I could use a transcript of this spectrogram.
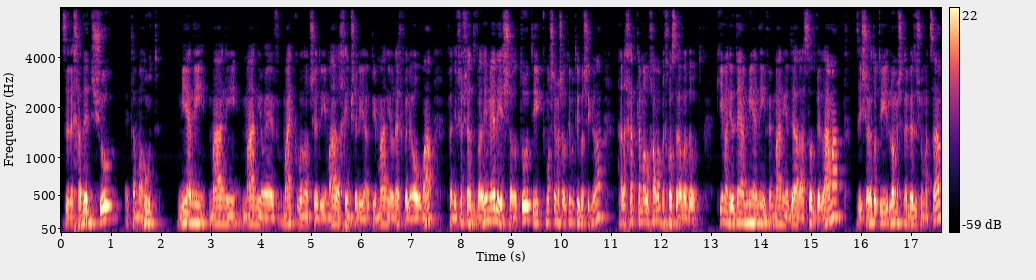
זה לחדד שוב את המהות. מי אני, מה אני, מה אני אוהב, מה העקרונות שלי, מה הערכים שלי, על פי מה אני הולך ולאור מה, ואני חושב שהדברים האלה ישרתו אותי, כמו שהם משרתים אותי בשגרה, על אחת כמה וכמה בחוסר הוודאות. כי אם אני יודע מי אני ומה אני יודע לעשות ולמה, זה ישרת אותי לא משנה באיזשהו מצב,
